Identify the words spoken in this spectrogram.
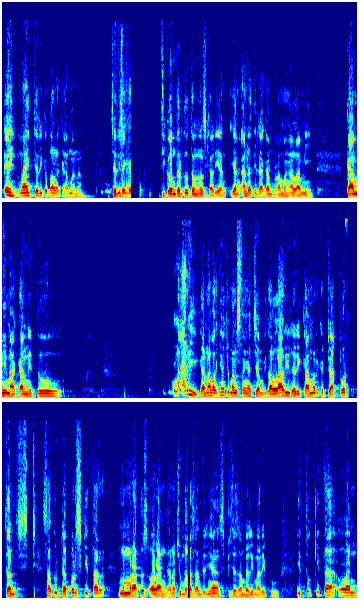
eh naik jadi kepala keamanan. Jadi saya di counter itu teman-teman sekalian, yang Anda tidak akan pernah mengalami. Kami makan itu lari karena waktunya cuma setengah jam. Kita lari dari kamar ke dapur dan satu dapur sekitar 600 orang karena jumlah santrinya bisa sampai 5000. Itu kita lem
